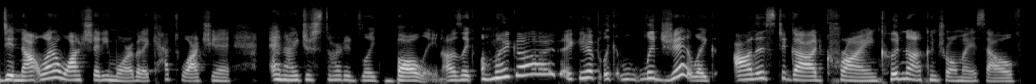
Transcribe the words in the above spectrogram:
did not want to watch it anymore but i kept watching it and i just started like bawling i was like oh my god i can't like legit like honest to god crying could not control myself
